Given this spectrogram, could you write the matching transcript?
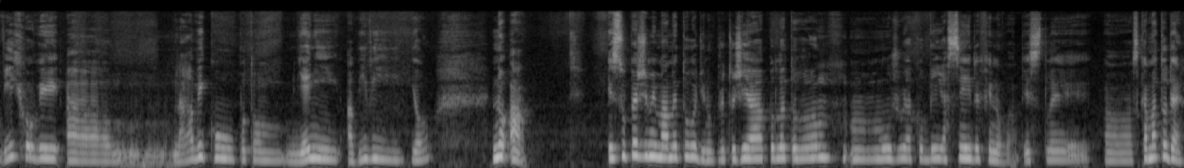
výchovy a návyků potom mění a vyvíjí, jo. No a je super, že my máme tu hodinu, protože já podle toho můžu jakoby jasněji definovat, jestli uh, s kama to jde,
